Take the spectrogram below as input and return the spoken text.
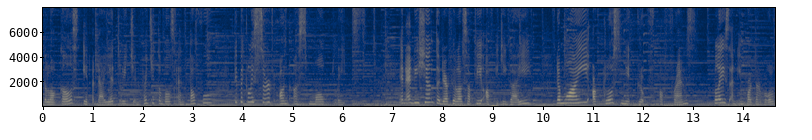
The locals eat a diet rich in vegetables and tofu, typically served on a small plate. In addition to their philosophy of ikigai, the moai or close-knit group of friends plays an important role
